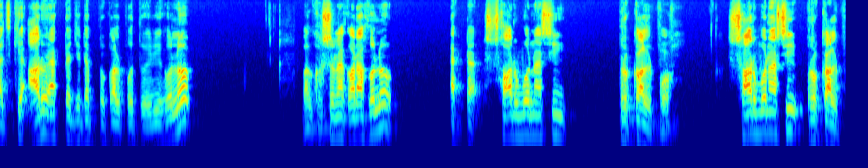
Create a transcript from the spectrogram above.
আজকে আরও একটা যেটা প্রকল্প তৈরি হলো বা ঘোষণা করা হলো, একটা সর্বনাশী প্রকল্প, সর্বনাশী প্রকল্প।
